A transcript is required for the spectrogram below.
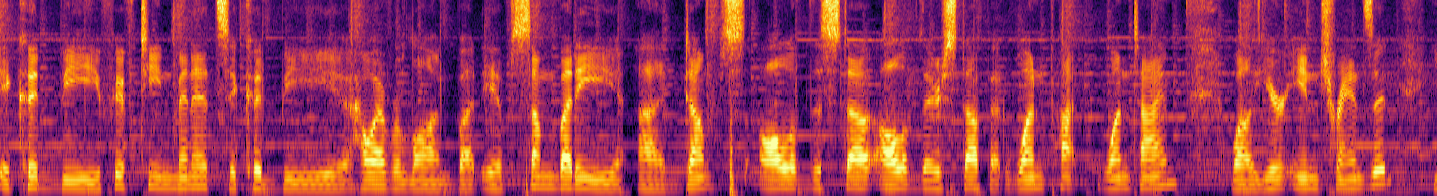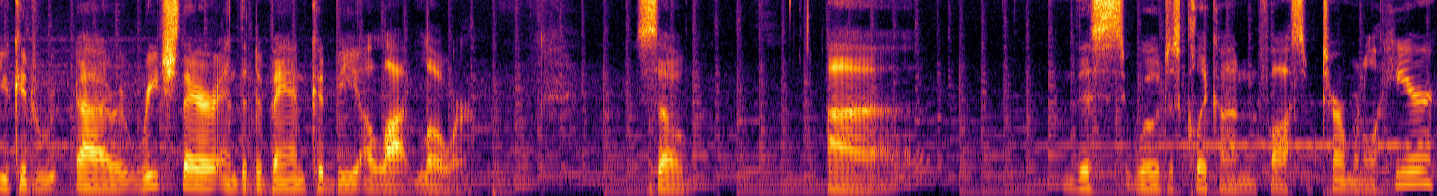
it could be 15 minutes, it could be however long, but if somebody uh, dumps all of the stuff, all of their stuff at one pot, one time while you're in transit, you could uh, reach there and the demand could be a lot lower. So, uh, this we'll just click on Fawcett Terminal here,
